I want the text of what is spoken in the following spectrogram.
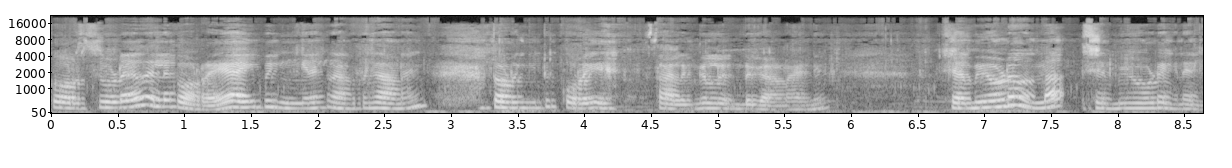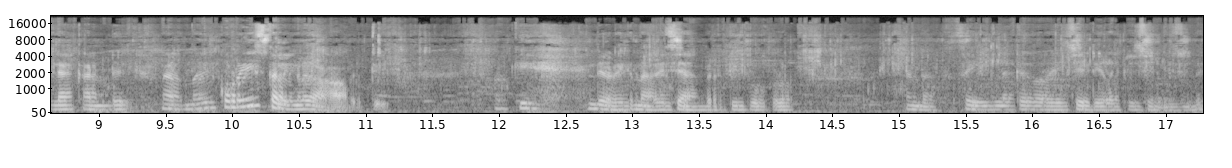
കുറച്ചുകൂടെ അതല്ല കുറേ ആയി. ഇപ്പം ഇങ്ങനെ നടന്ന് കാണാൻ തുടങ്ങിയിട്ട് കുറേ സ്ഥലങ്ങളുണ്ട് കാണാൻ ക്ഷമയോടെ വന്ന ക്ഷമയോടെ ഇങ്ങനെ എല്ലാം കണ്ട് നടന്നാൽ കുറേ സ്ഥലങ്ങൾ കാണാൻ പറ്റും. ഓക്കെ. എന്റെ ഇടയ്ക്ക് നിറയെ ചാമ്പരത്തി പൂക്കളും എന്താ സൈഡിലൊക്കെ കുറേ ചെടികളൊക്കെ ചെടിയുണ്ട്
